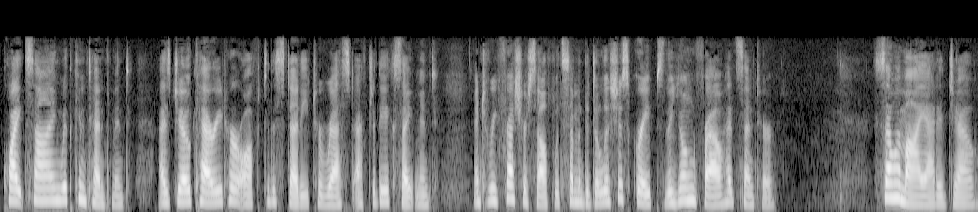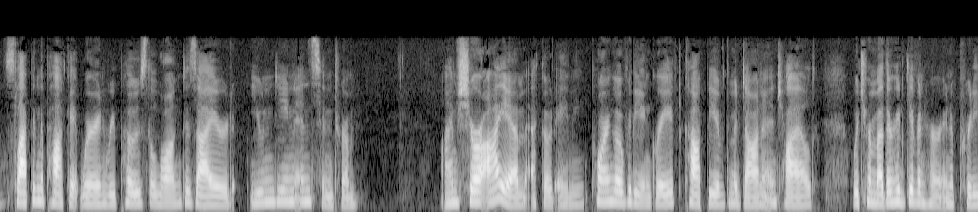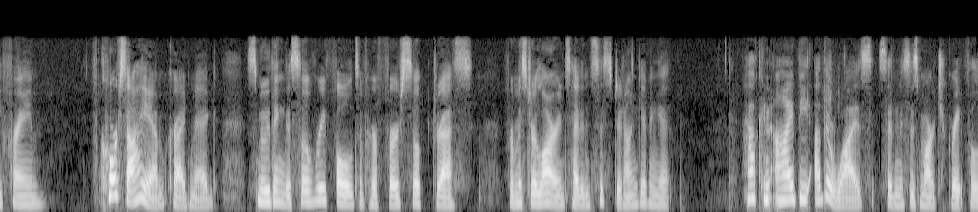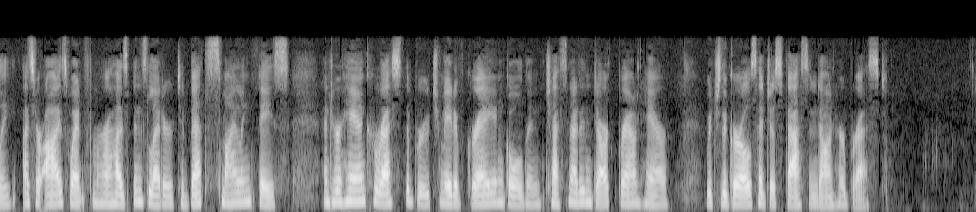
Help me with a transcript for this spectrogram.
quite sighing with contentment as Jo carried her off to the study to rest after the excitement and to refresh herself with some of the delicious grapes the Jungfrau had sent her. So am I, added Jo, slapping the pocket wherein reposed the long desired Undine and Sintram. I'm sure I am, echoed Amy, poring over the engraved copy of the Madonna and Child which her mother had given her in a pretty frame. Of course I am, cried Meg, smoothing the silvery folds of her first silk dress, for Mr. Lawrence had insisted on giving it. How can I be otherwise? said Mrs. March gratefully, as her eyes went from her husband's letter to Beth's smiling face, and her hand caressed the brooch made of gray and golden, chestnut and dark brown hair, which the girls had just fastened on her breast.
